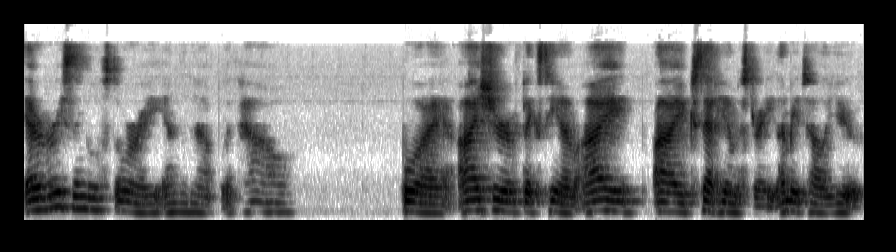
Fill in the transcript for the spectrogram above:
every single story ended up with how boy, I sure fixed him. I I set him straight. Let me tell you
